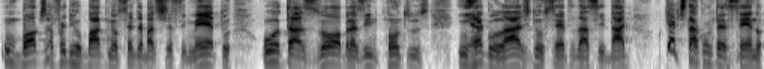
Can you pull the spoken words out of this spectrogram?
um box já foi derrubado no centro de abastecimento, outras obras em pontos irregulares no centro da cidade. O que, é que está acontecendo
